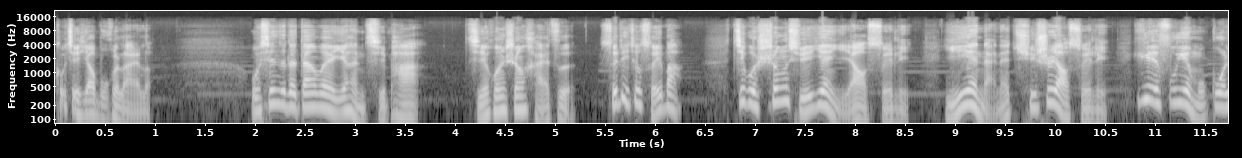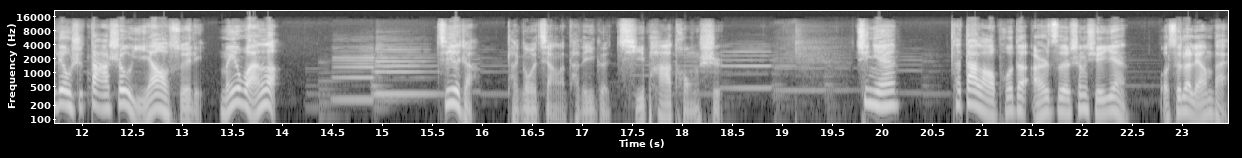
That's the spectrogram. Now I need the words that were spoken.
估计要不回来了。我现在的单位也很奇葩，结婚生孩子随礼就随吧，结果升学宴也要随礼，爷爷奶奶去世要随礼，岳父岳母过六十大寿也要随礼，没完了。”接着，他跟我讲了他的一个奇葩同事。去年，他大老婆的儿子升学宴，我随了两百；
